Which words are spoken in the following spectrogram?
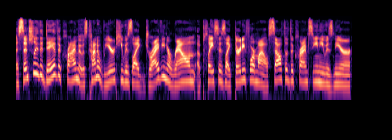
Essentially, the day of the crime, it was kind of weird. He was like driving around uh, places like 34 miles south of the crime scene. He was near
